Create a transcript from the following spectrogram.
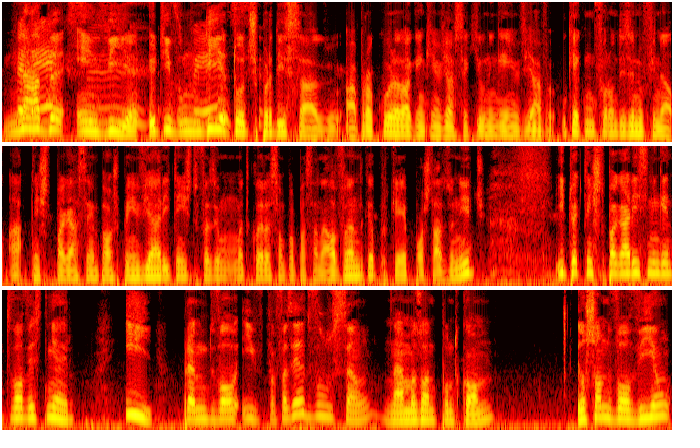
Nada FedEx, envia. Eu tive um dia todo desperdiçado à procura de alguém que enviasse aquilo, ninguém enviava. O que é que me foram dizer no final? Ah, tens de pagar 100 paus para enviar e tens de fazer uma declaração para passar na alfândega, porque é para os Estados Unidos, e tu é que tens de pagar isso e ninguém te devolve esse dinheiro. E para me devolver e para fazer a devolução na Amazon.com, eles só me devolviam,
